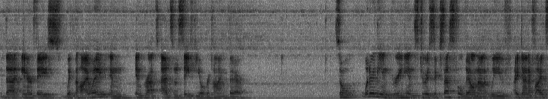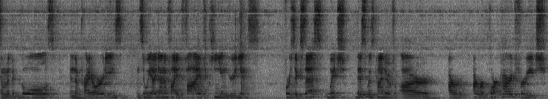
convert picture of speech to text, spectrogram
that interface with the highway and, and perhaps add some safety over time there. So, what are the ingredients to a successful Valemount? We've identified some of the goals and the priorities. And so, we identified five key ingredients for success, which this was kind of our, our, our report card for each,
